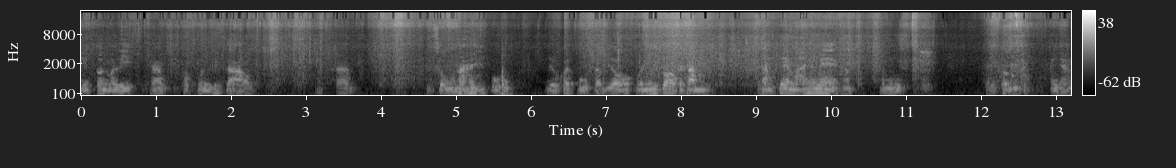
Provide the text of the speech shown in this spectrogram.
นี่ต้นมะลิครับ ขอบคุณพี่สาวนะครับที่ส่งมาให้ปลูก เดี๋ยวค่อยปลูกครับเดี๋ยว วันนี้ก็ไปทำไปทำแก้ไม้ให้แม่ครับ วันนี้เป็นต้นไอ้หยัง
